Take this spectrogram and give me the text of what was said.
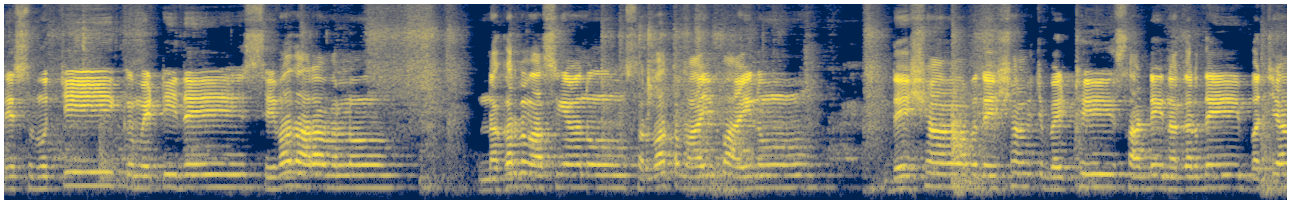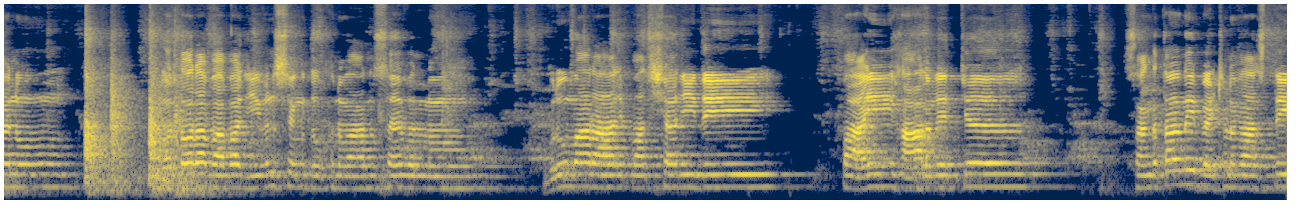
ਤੇ ਸਮੁੱਚੀ ਕਮੇਟੀ ਦੇ ਸੇਵਾਦਾਰਾਂ ਵੱਲੋਂ ਨਗਰ ਨਿਵਾਸੀਆਂ ਨੂੰ ਸਰਬੱਤ ਮਾਈ ਭਾਈ ਨੂੰ ਦੇਸ਼ਾਂ ਵਿਦੇਸ਼ਾਂ ਵਿੱਚ ਬੈਠੇ ਸਾਡੇ ਨਗਰ ਦੇ ਬੱਚਿਆਂ ਨੂੰ, ਗੁਰਦੁਆਰਾ ਬਾਬਾ ਜੀਵਨ ਸਿੰਘ ਦੁੱਖ ਨਿਵਾਰਨ ਸਾਹਿਬ ਵੱਲੋਂ ਗੁਰੂ ਮਹਾਰਾਜ ਪਾਤਸ਼ਾਹ ਜੀ ਦੇ ਭਾਈ ਹਾਲ ਵਿੱਚ ਸੰਗਤਾਂ ਦੇ ਬੈਠਣ ਵਾਸਤੇ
